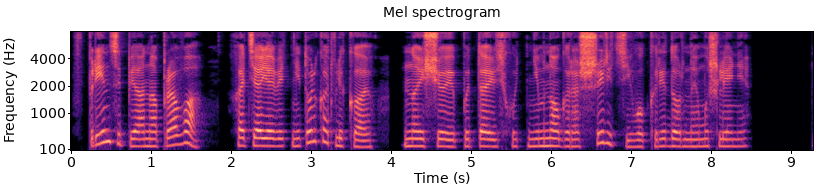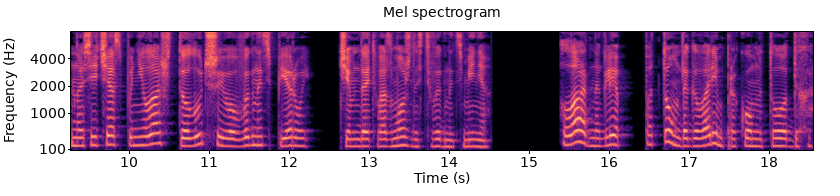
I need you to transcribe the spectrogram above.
В принципе, она права, хотя я ведь не только отвлекаю, но еще и пытаюсь хоть немного расширить его коридорное мышление. Но сейчас поняла, что лучше его выгнать первой, чем дать возможность выгнать меня. Ладно, Глеб, потом договорим про комнату отдыха.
